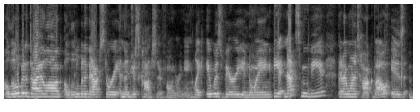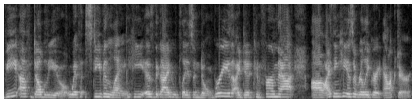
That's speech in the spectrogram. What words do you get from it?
a little bit of dialogue, a little bit of backstory, and then just constant phone ringing. Like, it was very annoying. The next movie that I want to talk about is VFW with Stephen Lang. He is the guy who plays in Don't Breathe. I did confirm that. Uh, I think he is a really great actor.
